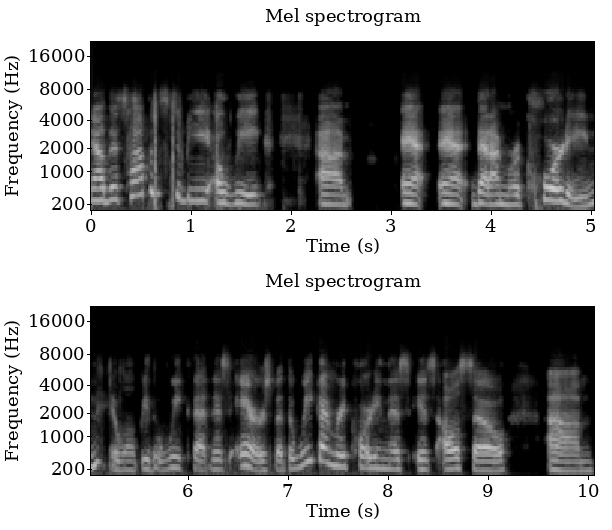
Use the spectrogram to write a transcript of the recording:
Now, this happens to be a week um, that I'm recording. It won't be the week that this airs, but the week I'm recording this is also um,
